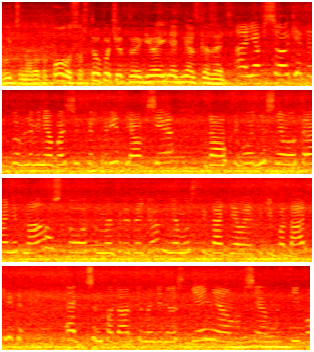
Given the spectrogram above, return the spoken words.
выйти на эту полосу. Что хочет героиня дня сказать? А я в шоке, это был для меня большой сюрприз. Я вообще до сегодняшнего утра не знала, что со мной произойдет. Мне муж всегда делает такие подарки, экшен подарки на день рождения. Вообще, спасибо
